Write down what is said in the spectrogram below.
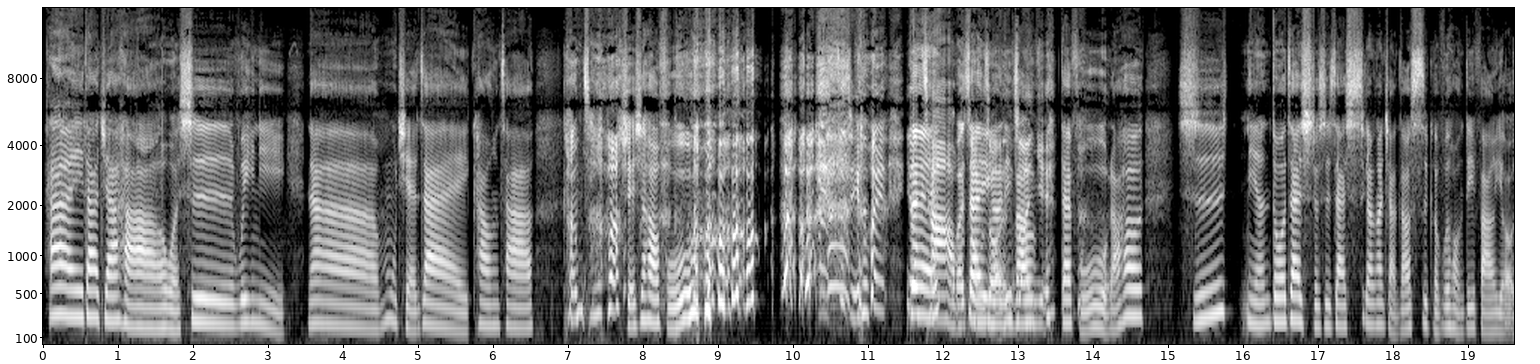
嗨，大家好，我是 Winnie。那目前在康差康差学校服务，自己会用差好，我在一个地方在服务，然后十。年多在就是在刚刚讲到四个不同地方有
